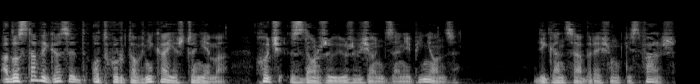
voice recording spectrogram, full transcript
A dostawy gazet od hurtownika jeszcze nie ma, choć zdążył już wziąć za nie pieniądze. Die ganze Abrechnung ist falsch.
